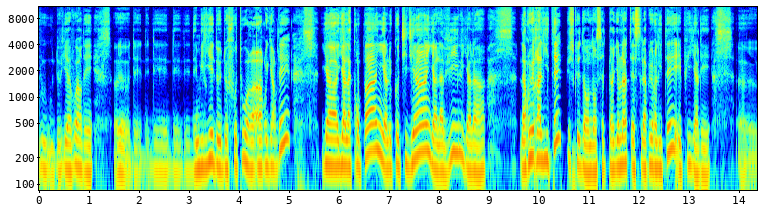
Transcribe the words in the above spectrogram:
vous deviez avoir des, euh, des, des, milliers de, photos à, regarder. Il y, a, la campagne, il y a le quotidien, il y a la ville, il y a la, ruralité, puisque dans, cette période-là, c'est la ruralité, et puis il y, a les, euh,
